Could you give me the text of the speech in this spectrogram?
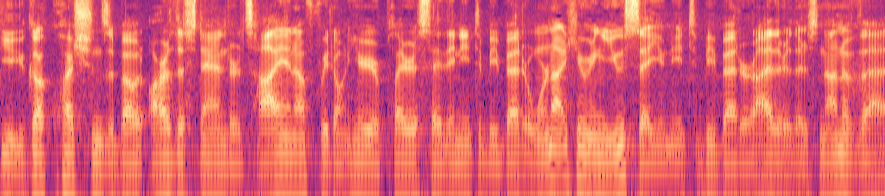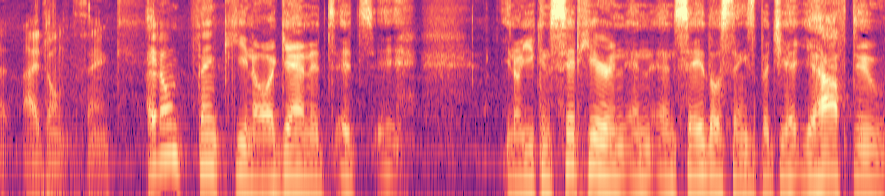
you, you, got questions about are the standards high enough? We don't hear your players say they need to be better. We're not hearing you say you need to be better either. There's none of that, I don't think. I don't think, you know, again, it's, it's, it, you know, you can sit here and, and, and say those things, but you, you have to,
